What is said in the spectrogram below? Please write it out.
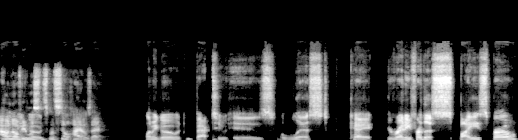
I don't know if he go- listens, but still, hi, Jose. Let me go back to his list. Okay, you ready for the spice, bro?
